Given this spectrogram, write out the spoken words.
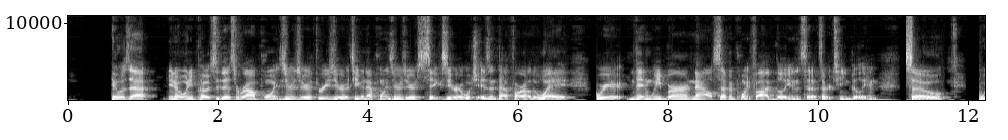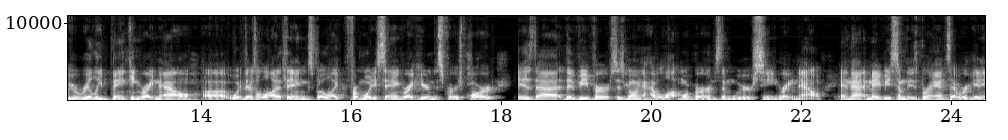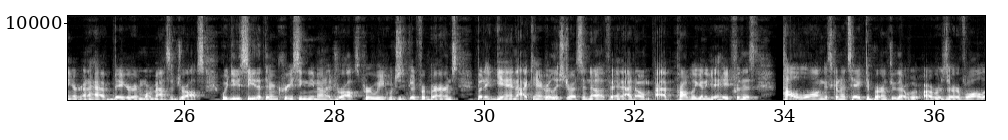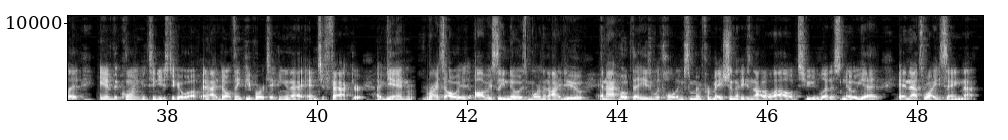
it was at You know, when he posted this around 0.0030, it's even at 0.0060, which isn't that far out of the way. Where then we burn now 7.5 billion instead of 13 billion. So we're really banking right now. Uh, there's a lot of things, but like from what he's saying right here in this first part, is that the VeVerse is going to have a lot more burns than we're seeing right now. And that maybe some of these brands that we're getting are going to have bigger and more massive drops. We do see that they're increasing the amount of drops per week, which is good for burns. But again, I can't really stress enough, and I don't, I'm probably going to get hate for this how long it's going to take to burn through that uh, reserve wallet if the coin continues to go up. And I don't think people are taking that into factor. Again, Rice always obviously knows more than I do, and I hope that he's withholding some information that he's not allowed to let us know yet, and that's why he's saying that.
